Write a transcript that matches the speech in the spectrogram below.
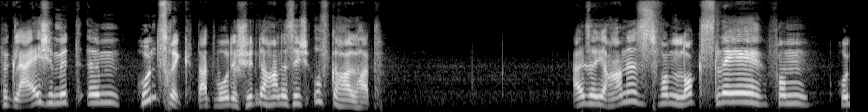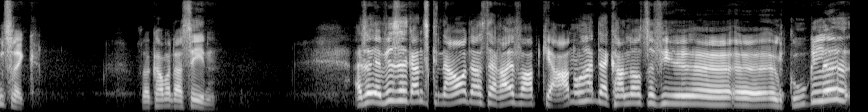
vergleichen mit ähm, Hunsrück, dort wo der Schinderhannes sich aufgehalten hat. Also Johannes von Loxley vom Hunsrück. So kann man das sehen. Also ihr wisst ganz genau, dass der Ralf überhaupt keine Ahnung hat. Der kann noch so viel äh, äh, googeln.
